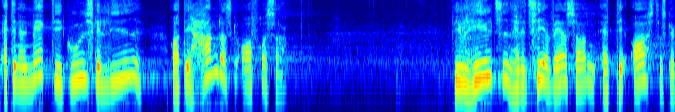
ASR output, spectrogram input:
at den almægtige Gud skal lide, og det er ham, der skal ofre sig. Vi vil hele tiden have det til at være sådan, at det er os, der skal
